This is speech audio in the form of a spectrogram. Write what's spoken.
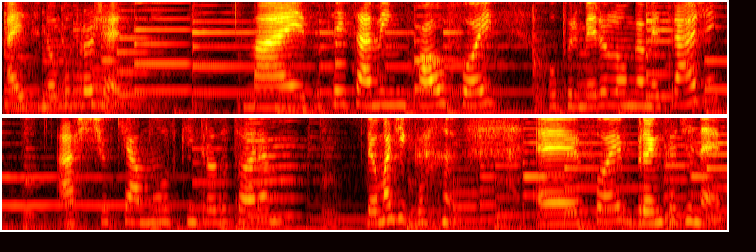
a esse novo projeto. Mas vocês sabem qual foi o primeiro longa-metragem? Acho que a música introdutória deu uma dica. É, foi Branca de Neve.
